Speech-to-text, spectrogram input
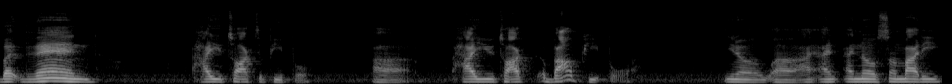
But then, how you talk to people, uh, how you talk about people. You know, uh, I I I know somebody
